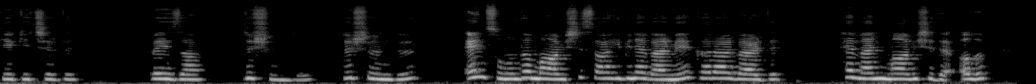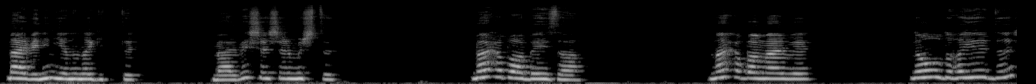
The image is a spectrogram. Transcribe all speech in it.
diye geçirdi. Beyza düşündü, düşündü. En sonunda mavişi sahibine vermeye karar verdi. Hemen mavişi de alıp Merve'nin yanına gitti. Merve şaşırmıştı. Merhaba Beyza, Merhaba Merve. Ne oldu hayırdır?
